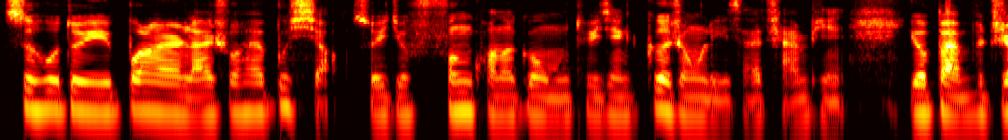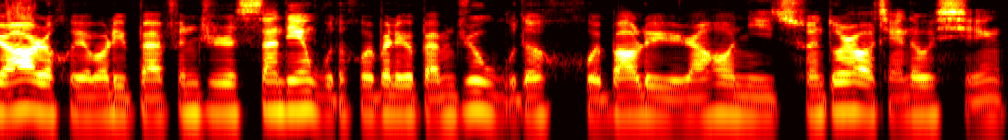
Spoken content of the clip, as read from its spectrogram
似乎对于波兰人来说还不小，所以就疯狂的给我们推荐各种理财产品，有百分之二的回报率，百分之三点五的回报率，百分之五的回报率，然后你存多少钱都行。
